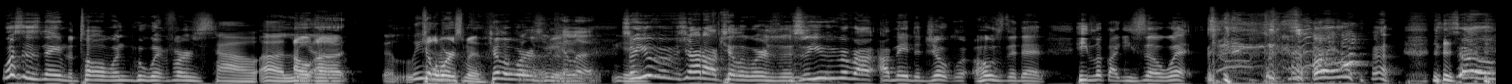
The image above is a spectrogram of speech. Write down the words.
What's his name? The tall one who went first? Kyle, uh, Leo, Oh, uh, Leo. Killer Wordsmith. Killer Wordsmith. Killer. So you remember, shout out Killer Wordsmith. So you remember I, I made the joke hosted that he looked like he's so wet. so, so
